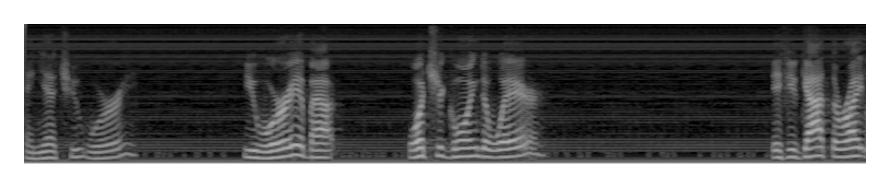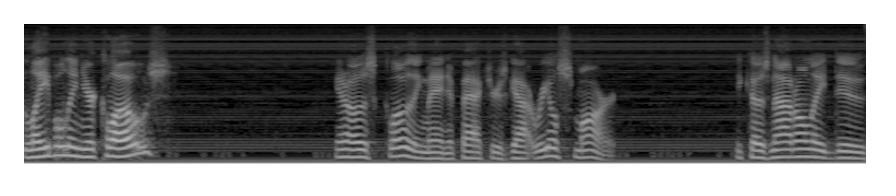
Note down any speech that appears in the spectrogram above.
And yet you worry? You worry about what you're going to wear? If you've got the right label in your clothes? You know, those clothing manufacturers got real smart because not only do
